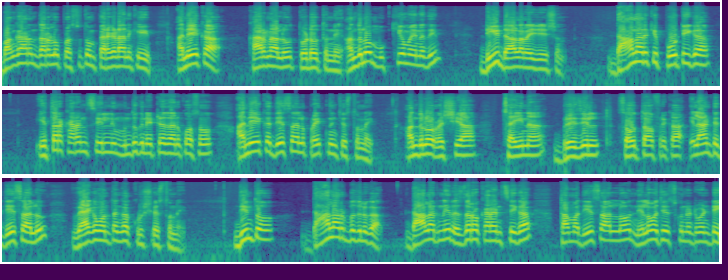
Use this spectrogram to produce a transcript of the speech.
బంగారం ధరలు ప్రస్తుతం పెరగడానికి అనేక కారణాలు తోడవుతున్నాయి. అందులో ముఖ్యమైనది డీ డాలరైజేషన్ డాలర్కి పోటీగా ఇతర కరెన్సీలని ముందుకు నెట్టేదానికోసం అనేక దేశాలు ప్రయత్నం చేస్తున్నాయి. అందులో Russia China Brazil South Africa ఇలాంటి దేశాలు వేగవంతంగా కృషి చేస్తున్నాయి. దీంతో డాలర్ బదులుగా డాలర్ని రిజర్వ్ కరెన్సీగా తమ దేశాల్లో నిల్వ చేసుకున్నటువంటి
